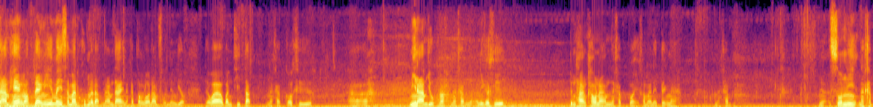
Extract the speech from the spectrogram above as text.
น้ำแห้งเนาะแปลงนี้ไม่สามารถคุมระดับน้ำได้นะครับ ต้องรอน้ำฝนอย่างเดียว แต่ว่าวันที่ตัดนะครับก็คืออมีน้ำอยู่เนาะนะครับ อันนี้ก็คือเป็นทางเข้าน้ำนะครับ ปล่อยเข้ามาในแปลงนานะครับเนี่ยโซนนี้นะครับ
